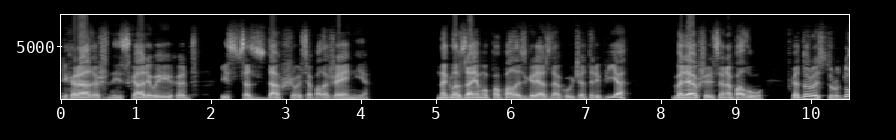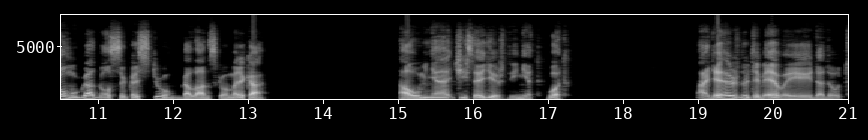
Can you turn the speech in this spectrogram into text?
лихорадочно искали выход из создавшегося положения. На глаза ему попалась грязная куча тряпья, валявшаяся на полу, в которой с трудом угадывался костюм голландского моряка. А у меня чистой одежды нет, вот. Одежду тебе выдадут,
